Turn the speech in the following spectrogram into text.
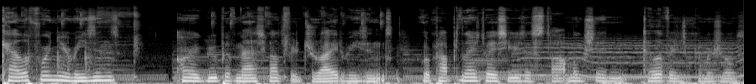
California Raisins are a group of mascots for dried raisins who were popularized by a series of stop motion television commercials.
